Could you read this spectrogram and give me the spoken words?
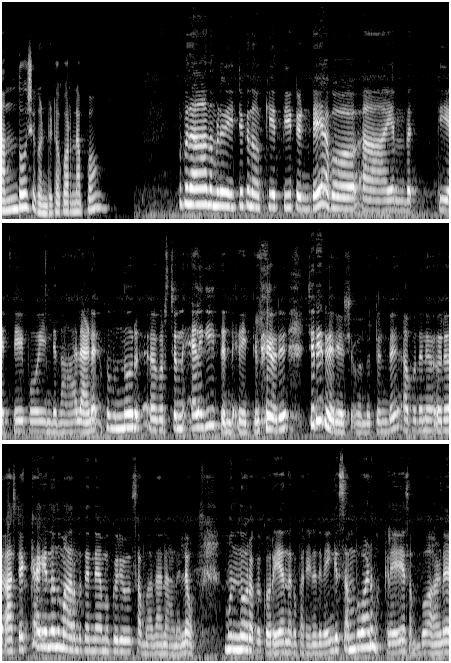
സന്തോഷം കണ്ടു കേട്ടോ കുറഞ്ഞപ്പോൾ അപ്പോൾ ഇതാ നമ്മൾ വെയിറ്റൊക്കെ നോക്കി എത്തിയിട്ടുണ്ട് അപ്പോൾ എൺപത്തി എട്ട് പോയിന്റ് നാലാണ്. അപ്പോൾ മുന്നൂറ് കുറച്ചൊന്ന് ഇളകിയിട്ടുണ്ട് വെയിറ്റിൽ ഒരു ചെറിയൊരു വേരിയേഷൻ വന്നിട്ടുണ്ട്. അപ്പോൾ തന്നെ ഒരു ആ സ്റ്റെക്കായി എന്നൊന്ന് മാറുമ്പോൾ തന്നെ നമുക്കൊരു സമാധാനമാണല്ലോ മുന്നൂറൊക്കെ കുറയാന്നൊക്കെ പറയുന്നത് ഭയങ്കര സംഭവമാണ് മക്കളെ സംഭവമാണ്.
